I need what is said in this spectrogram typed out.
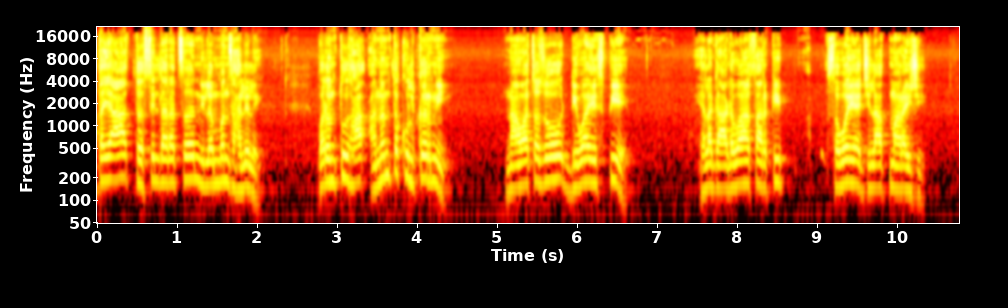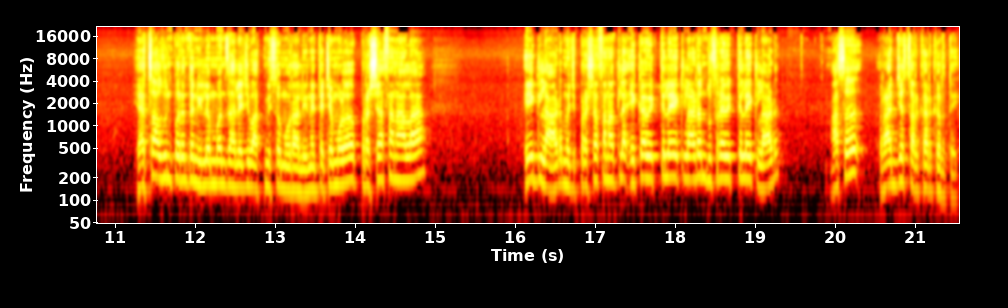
आता या तहसीलदाराचं निलंबन झालेलं आहे. परंतु हा अनंत कुलकर्णी नावाचा जो डी वाय एस पी आहे ह्याला गाढवासारखी सवय याची लात मारायची. ह्याचं अजूनपर्यंत निलंबन झाल्याची बातमी समोर आली नाही. त्याच्यामुळं प्रशासनाला एक लाड म्हणजे प्रशासनातल्या एका व्यक्तीला एक लाड आणि दुसऱ्या व्यक्तीला एक लाड असं राज्य सरकार करते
